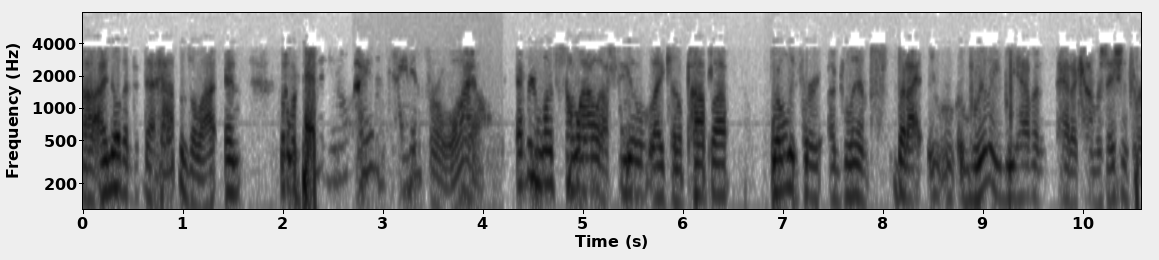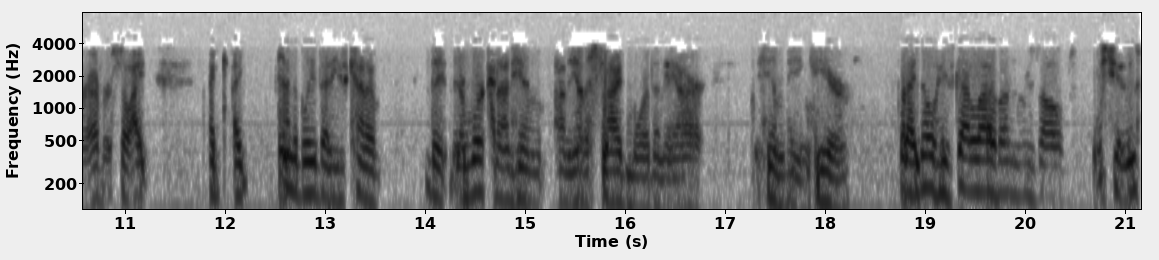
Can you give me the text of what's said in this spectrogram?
uh, I know that that happens a lot. And but with David, you know, I haven't seen him for a while. Every once in a while, I feel like he'll pop up, but only for a glimpse. But I really we haven't had a conversation forever. So I I, I tend to believe that he's kind of they, they're working on him on the other side more than they are him being here but I know he's got a lot of unresolved issues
